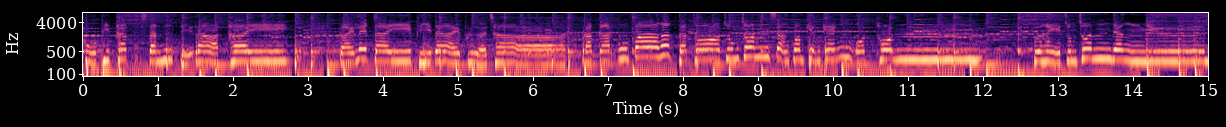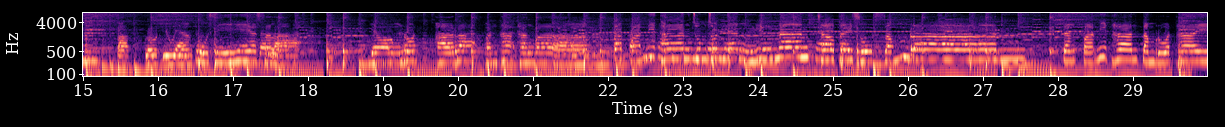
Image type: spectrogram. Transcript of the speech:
ผู้พิทักษ์สันติราษฎร์ไทย กายและใจพลีได้เพื่อชาติ ประกาศฟูฟ้าจากทอชุมชน สร้างความเข้มแข็งอดทน เพื่อให้ชุมชนยั่งยืน ปักกรดอยู่อย่างผู้เสียสละ ยอมลดภาระพันธะทางบ้านตาปานิธานชุมชนยั่งยืนนานชาวไทยสุขสำราญดังปานิธานตำรวจไทย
